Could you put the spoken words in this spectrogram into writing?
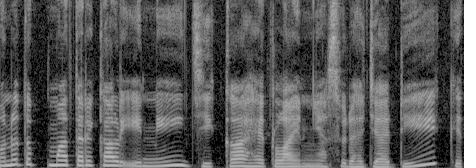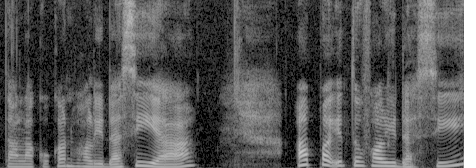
menutup materi kali ini, jika headline-nya sudah jadi, kita lakukan validasi ya. Apa itu validasi?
